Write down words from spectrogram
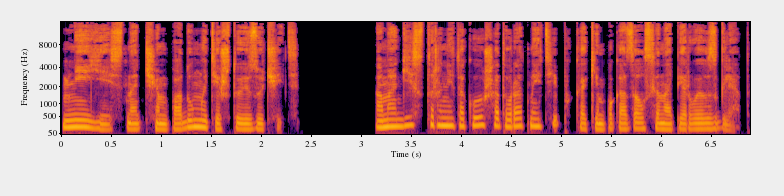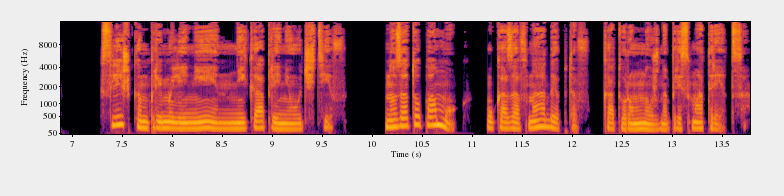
Мне есть над чем подумать и что изучить. А магистр не такой уж отвратный тип, каким показался на первый взгляд. Слишком прямолинеен, ни капли не учтив. Но зато помог, указав на адептов, к которым нужно присмотреться.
